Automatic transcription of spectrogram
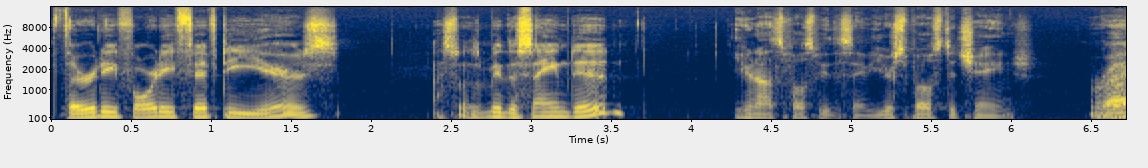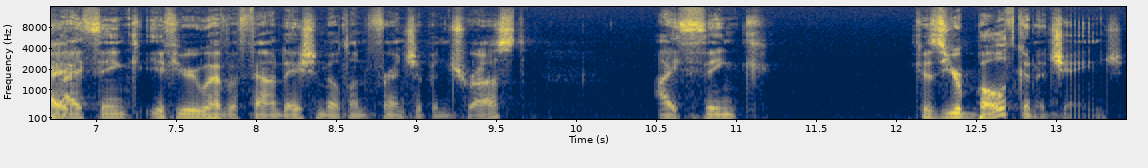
30, 40, 50 years. I'm supposed to be the same dude. You're not supposed to be the same. You're supposed to change. Right. But I think if you have a foundation built on friendship and trust, I think because you're both going to change.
